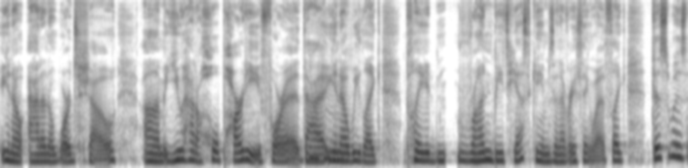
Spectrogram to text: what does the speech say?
you know, at an awards show. Um, you had a whole party for it that, mm-hmm. you know, we like played run BTS games and everything with. Like, this was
